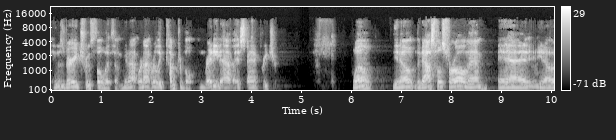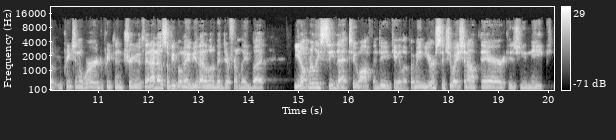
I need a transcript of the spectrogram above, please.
he was very truthful with them. You're not, we're not really comfortable and ready to have a Hispanic preacher. Well, you know, the gospel's for all, man. and you know you're preaching the word you're preaching the truth and i know some people may view that a little bit differently but you don't really see that too often do you caleb i mean your situation out there is unique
